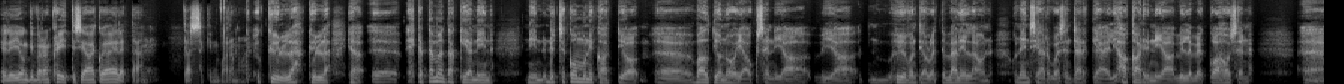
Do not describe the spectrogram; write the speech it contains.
Eli jonkin verran kriittisiä aikoja eletään tässäkin varmaan. Kyllä, kyllä. Ja äh, ehkä tämän takia niin, niin nyt se kommunikaatio äh, valtionohjauksen ja, ja hyvinvointialueiden välillä on, on ensiarvoisen tärkeää. Eli Hakarin ja Ville-Veikko Ahosen äh,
